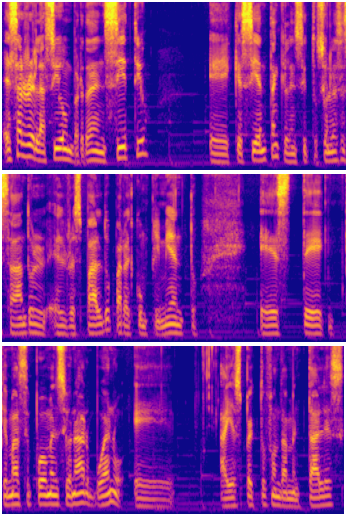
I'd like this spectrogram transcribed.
esa relación, ¿verdad?, en sitio. Eh, que sientan que la institución les está dando el, respaldo para el cumplimiento. Este, ¿Qué más se puedo mencionar? Bueno, eh, hay aspectos fundamentales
